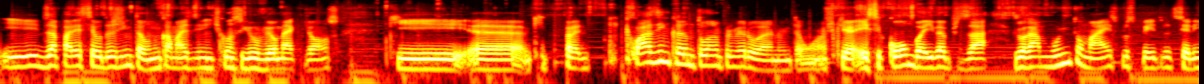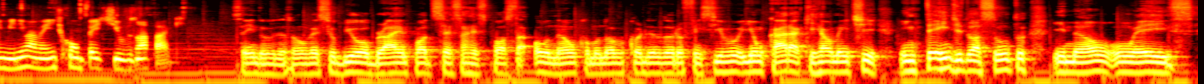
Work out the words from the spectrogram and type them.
e desapareceu desde então. Nunca mais a gente conseguiu ver o Mac Jones, que, é, que, pra, que, quase encantou no primeiro ano. Então acho que esse combo aí vai precisar jogar muito mais para os Patriots serem minimamente competitivos no ataque. Sem dúvidas, vamos ver se o Bill O'Brien pode ser essa resposta ou não como novo coordenador ofensivo e um cara que realmente entende do assunto e não um ex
